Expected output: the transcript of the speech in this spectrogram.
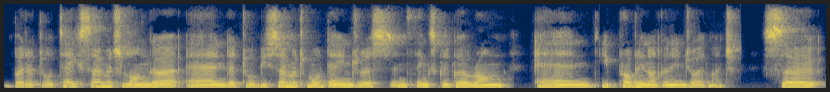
but it will take so much longer and it will be so much more dangerous and things could go wrong and you're probably not going to enjoy it much. So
